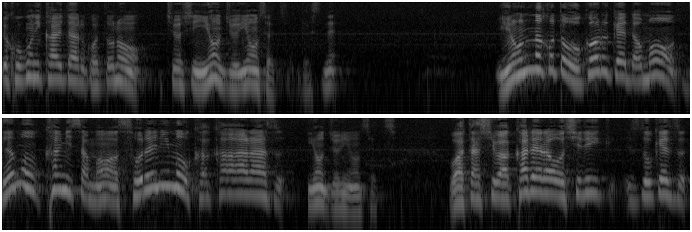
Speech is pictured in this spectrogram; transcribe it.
でここに書いてあることの中心44節ですね。いろんなこと起こるけどもでも神様はそれにもかかわらず44節。私は彼らを退けず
